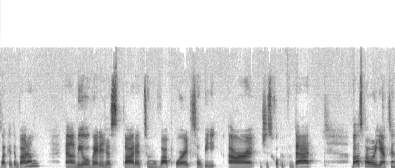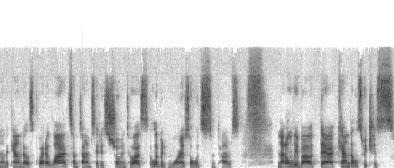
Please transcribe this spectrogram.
like at the bottom and we already just started to move upward. So we are just hoping for that. Bulls power reacting on the candles quite a lot. Sometimes it is showing to us a little bit more. So it's sometimes not only about the candles, which is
